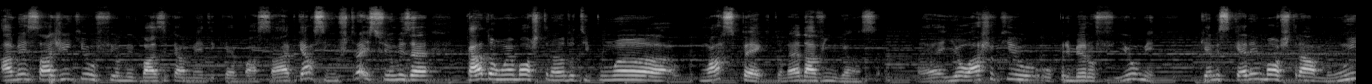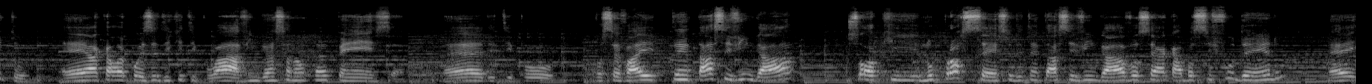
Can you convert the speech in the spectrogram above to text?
a mensagem que o filme basicamente quer passar é porque assim, os três filmes é cada um é mostrando tipo uma, um aspecto, né, da vingança. Né? E eu acho que o, o primeiro filme que eles querem mostrar muito é aquela coisa de que tipo, ah, a vingança não compensa, né? De tipo, você vai tentar se vingar, só que no processo de tentar se vingar, você acaba se fudendo né,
